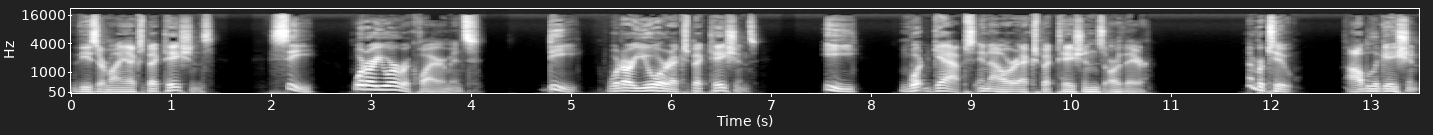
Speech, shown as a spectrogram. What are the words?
These are my expectations. C. What are your requirements? D. What are your expectations? E. What gaps in our expectations are there? Number two, obligation.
